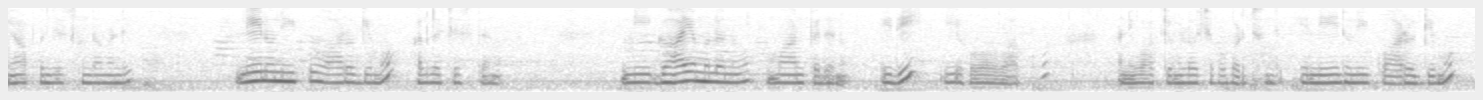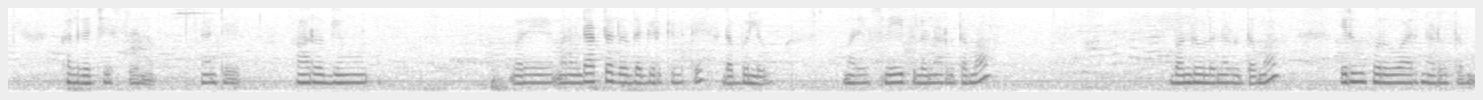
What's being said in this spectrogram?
జ్ఞాపకం చేసుకుందామండి. నేను నీకు ఆరోగ్యము కలుగచేస్తాను. నీ గాయములను మాన్పెదను. ఇది ఈ వాక్కు అని వాక్యంలో చెప్పబడుతుంది నేను నీకు ఆరోగ్యము కలుగచేస్తాను అంటే ఆరోగ్యము మరి మనం డాక్టర్ దగ్గరికి వెళితే డబ్బులు లేవు మరి స్నేహితులను అడుగుతామా? బంధువులను అడుగుతామా? ఇరుగు పొరుగు వారిని అడుగుతాము.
